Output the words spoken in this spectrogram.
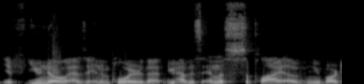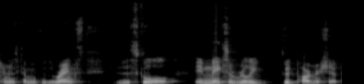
If you know as an employer that you have this endless supply of new bartenders coming through the ranks through the school, it makes a really good partnership.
